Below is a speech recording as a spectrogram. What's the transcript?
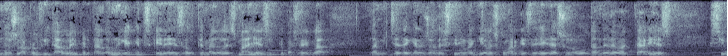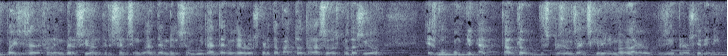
no és la profitable i per tant l'única que ens queda és el tema de les malles, el que passa que clar, la mitja de que nosaltres tenim aquí a les comarques de Lleida són al voltant de 10 hectàrees, si un país ha de fer una inversió entre 150.000 i 180.000 euros per tapar tota la seva explotació, és molt complicat tal, tal, després dels anys que venim amb la greu crisi de preus que tenim.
